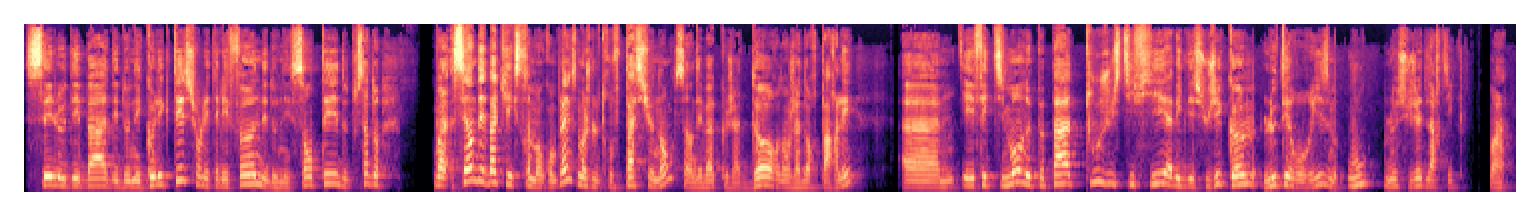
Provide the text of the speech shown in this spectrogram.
c'est le débat des données collectées sur les téléphones, des données santé, de tout ça. Voilà, c'est un débat qui est extrêmement complexe. Moi, je le trouve passionnant. C'est un débat que j'adore, dont j'adore parler. Euh, et effectivement, on ne peut pas tout justifier avec des sujets comme le terrorisme ou le sujet de l'article. Voilà.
